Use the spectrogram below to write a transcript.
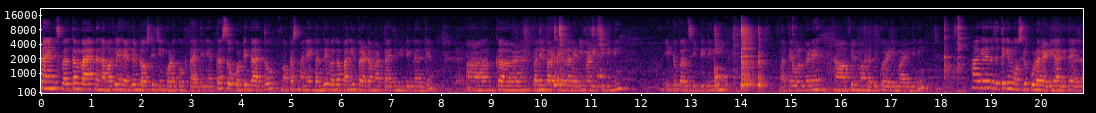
ಫ್ರೆಂಡ್ಸ್ ವೆಲ್ಕಮ್ ಬ್ಯಾಕ್ ನಾನು ಅವಾಗಲೇ ಹೇಳಿದೆ ಬ್ಲೌಸ್ ಸ್ಟಿಚಿಂಗ್ ಕೊಡೋಕೆ ಹೋಗ್ತಾ ಇದ್ದೀನಿ ಅಂತ. ಸೊ ಕೊಟ್ಟಿದ್ದಾಯ್ತು ವಾಪಸ್ ಮನೆಗೆ ಬಂದೆ. ಇವಾಗ ಪನ್ನೀರ್ ಪರೋಟ ಮಾಡ್ತಾ ಇದ್ದೀನಿ ಡಿನ್ನರ್ಗೆ ಕ, ಪನ್ನೀರ್ ಪರೋಟ ಎಲ್ಲ ರೆಡಿ ಮಾಡಿ ಇಟ್ಟಿದ್ದೀನಿ ಇಟ್ಟು ಕಲಸಿಟ್ಟಿದ್ದೀನಿ. ಮತ್ತು ಒಳಗಡೆ ಫಿಲ್ ಮಾಡೋದಕ್ಕೂ ರೆಡಿ ಮಾಡಿದ್ದೀನಿ. ಹಾಗೆ ಅದ್ರ ಜೊತೆಗೆ ಮೊಸರು ಕೂಡ ರೆಡಿ ಆಗಿದೆ. ಎಲ್ಲ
